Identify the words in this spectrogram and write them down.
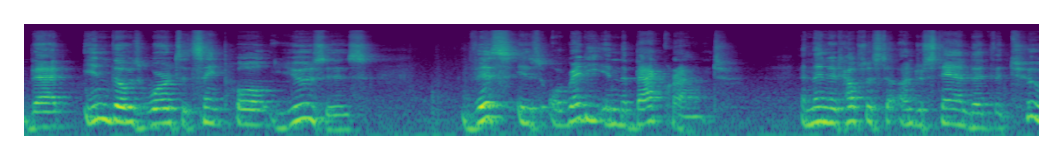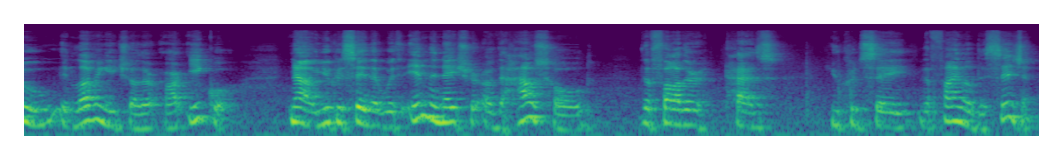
that in those words that St. Paul uses, this is already in the background. And then it helps us to understand that the two, in loving each other, are equal. Now, you could say that within the nature of the household, the father has, you could say, the final decision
